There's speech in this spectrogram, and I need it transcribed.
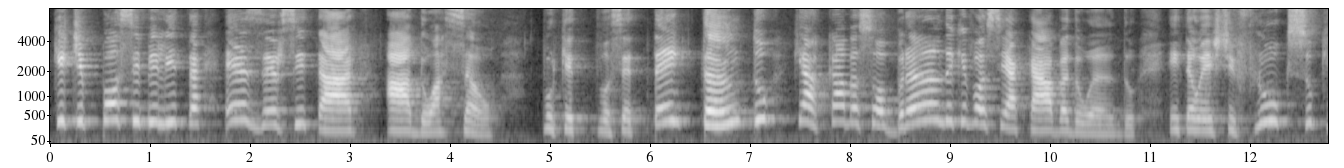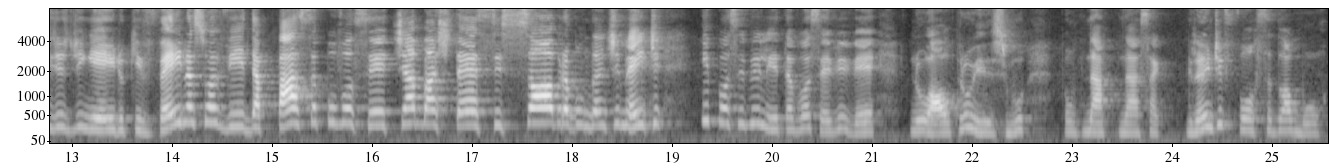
que te possibilita exercitar a doação. porque você tem tanto que acaba sobrando e que você acaba doando. Então, este fluxo de dinheiro que vem na sua vida passa por você, te abastece, sobra abundantemente e possibilita você viver no altruísmo, na, nessa grande força do amor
